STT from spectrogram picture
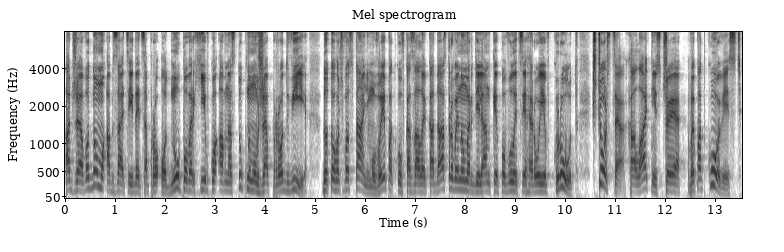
Адже в одному абзаці йдеться про одну поверхівку, а в наступному вже про дві. До того ж, в останньому випадку вказали кадастровий номер ділянки по вулиці Героїв Крут. Що ж це халатність чи випадковість?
